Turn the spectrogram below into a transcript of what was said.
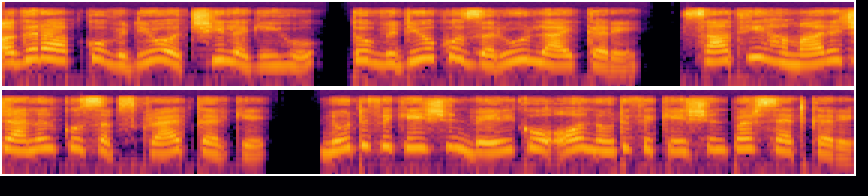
अगर आपको वीडियो अच्छी लगी हो तो वीडियो को ज़रूर लाइक करें। साथ ही हमारे चैनल को सब्सक्राइब करके नोटिफिकेशन बेल को और नोटिफिकेशन पर सेट करें।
